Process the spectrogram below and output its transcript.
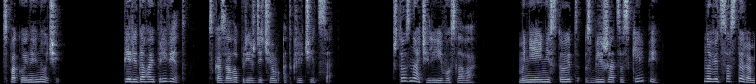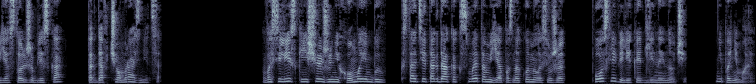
Спокойной ночи. «Передавай привет», — сказала, прежде чем отключиться. Что значили его слова? Мне не стоит сближаться с Кельпи? Но ведь со Стером я столь же близка. Тогда в чем разница? Василиск еще и женихом моим был. Кстати, тогда как с Мэтом я познакомилась уже после Великой Длинной Ночи. Не понимаю.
